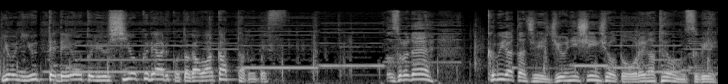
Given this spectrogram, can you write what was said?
世に打って出ようという私欲であることが分かったのです。それでクビラたち十二神将と俺が手を結び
